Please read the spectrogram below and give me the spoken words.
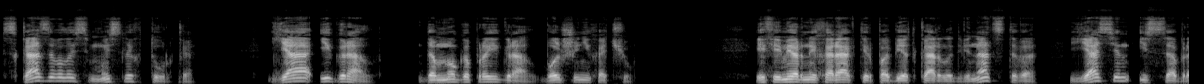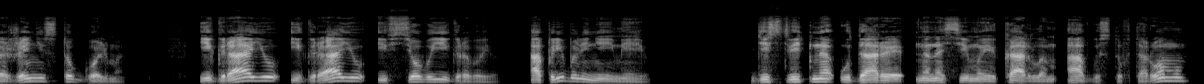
сказывалась в мыслях турка. «Я играл, да много проиграл, больше не хочу». Эфемерный характер побед Карла XII ясен из соображений Стокгольма. Играю, играю и все выигрываю, а прибыли не имею. Действительно, удары, наносимые Карлом Августу II,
